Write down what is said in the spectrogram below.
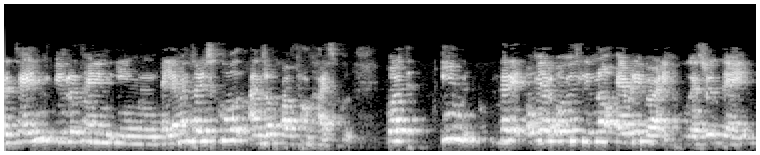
retain, being retained in elementary school and drop out from high school. But in there, obviously not everybody who gets retained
